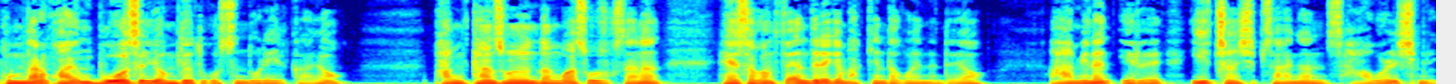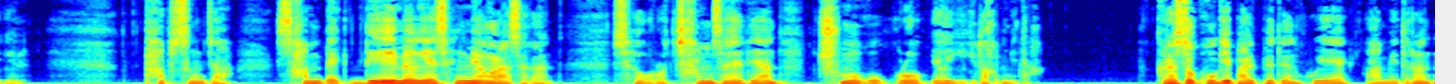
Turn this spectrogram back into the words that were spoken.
봄날은 과연 무엇을 염두에 두고 쓴 노래일까요? 방탄소년단과 소속사는 해석은 팬들에게 맡긴다고 했는데요. 아미는 이를 2014년 4월 16일 탑승자 304명의 생명을 앗아간 세월호 참사에 대한 추모곡으로 여기기도 합니다. 그래서 곡이 발표된 후에 아미들은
